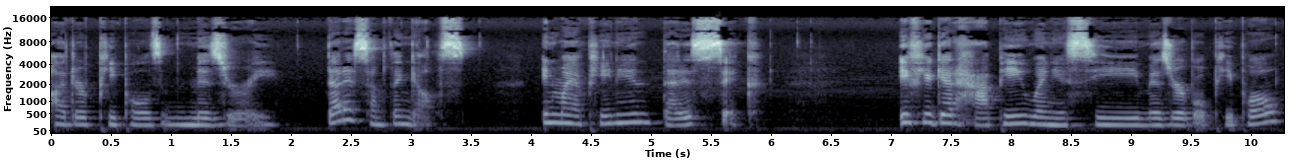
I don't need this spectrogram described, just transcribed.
other people's misery. That is something else. In my opinion, that is sick. If you get happy when you see miserable people,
